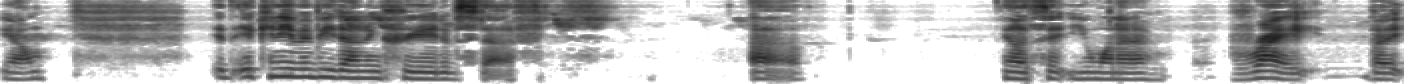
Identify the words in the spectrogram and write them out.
you know? It, it can even be done in creative stuff. Uh, you know let's say you want to write but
